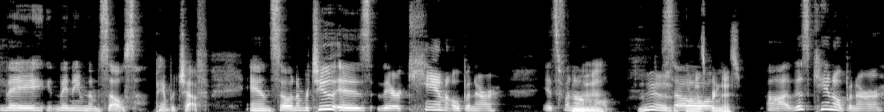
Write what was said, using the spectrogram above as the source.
they they name themselves Pampered Chef. And so number 2 is their can opener. It's phenomenal. Yeah, So- that's pretty nice. Uh, this can opener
